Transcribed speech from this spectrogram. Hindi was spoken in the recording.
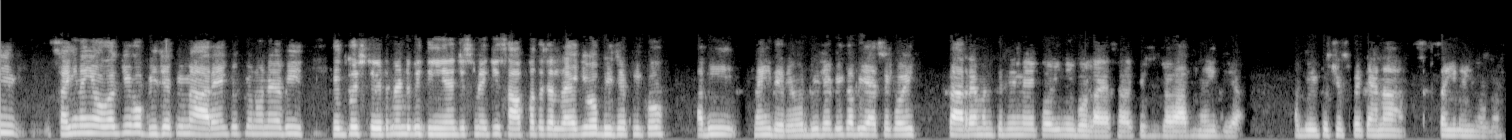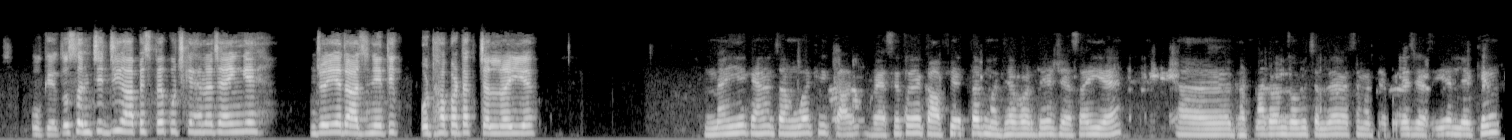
सही नहीं होगा कि वो बीजेपी में आ रहे हैं क्योंकि उन्होंने अभी एक दो स्टेटमेंट भी दी हैं जिसमें कि साफ़ पता चल रहा है कि वो बीजेपी को अभी नहीं दे रहे और बीजेपी का भी ऐसे कोई कार्य मंत्री ने कोई नहीं बोला ऐसा किसी जवाब नहीं दिया। अभी कुछ इस पे कहना सही नहीं होगा। ओके तो संचित जी आप इस पे कुछ कहना चाहेंगे? जो ये राजनीतिक उठापटक चल रही है। मैं ये कहना चाहूँगा कि वैसे तो ये काफ़ी हद तक मध्य प्रदेश जैसा ही है। घटनाक्रम जो भी चल रहा है वैसे मध्य प्रदेश जैसी है लेकिन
